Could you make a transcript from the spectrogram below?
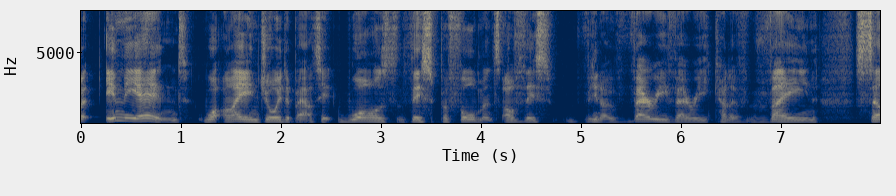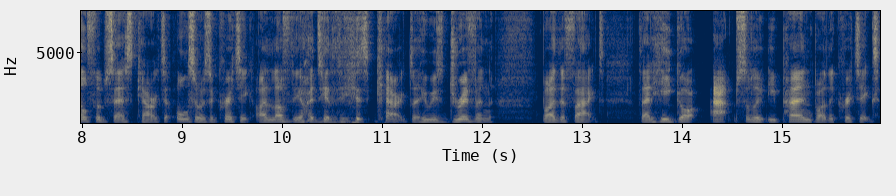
But in the end, what I enjoyed about it was this performance of this, you know, very, very kind of vain, self obsessed character. Also, as a critic, I love the idea that he is a character who is driven by the fact that he got absolutely panned by the critics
